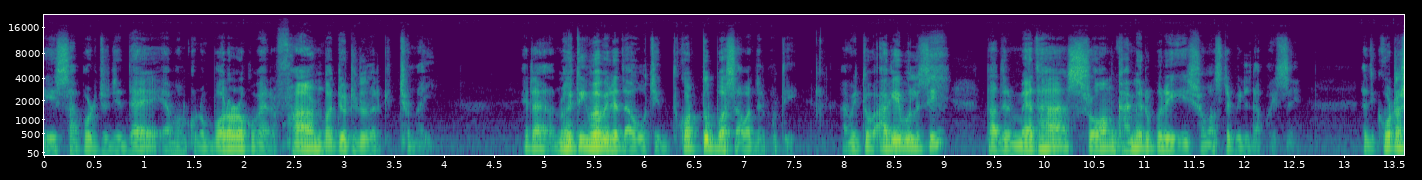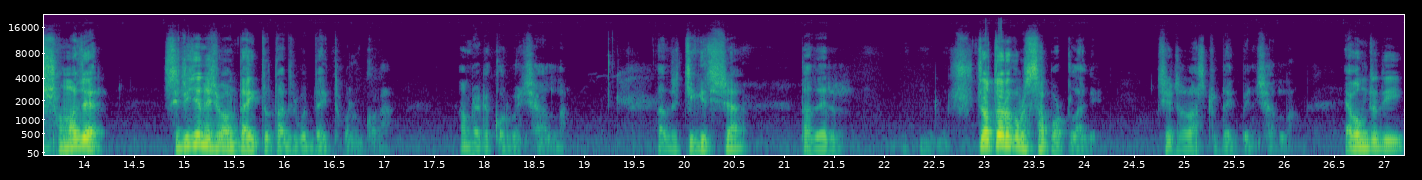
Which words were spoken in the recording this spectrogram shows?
এই সাপোর্ট যদি দেয়, এমন কোনো বড় রকমের ফান্ড বা জটিলতার কিছু নাই। এটা নৈতিকভাবে এটা দেওয়া উচিত। কর্তব্য আছে আমাদের প্রতি। আমি তো আগেই বলেছি, তাদের মেধা, শ্রম, ঘামের উপরে এই সমাজটা বিল্ড আপ হয়েছে। কাজে গোটা সমাজের সিটিজেন হিসেবে আমার দায়িত্ব, তাদের উপর দায়িত্ব পালন করা। আমরা এটা করব ইনশাআল্লাহ। তাদের চিকিৎসা, তাদের যত রকমের সাপোর্ট লাগে, সেটা রাষ্ট্র দেখবে ইনশাআল্লাহ। এবং যদি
